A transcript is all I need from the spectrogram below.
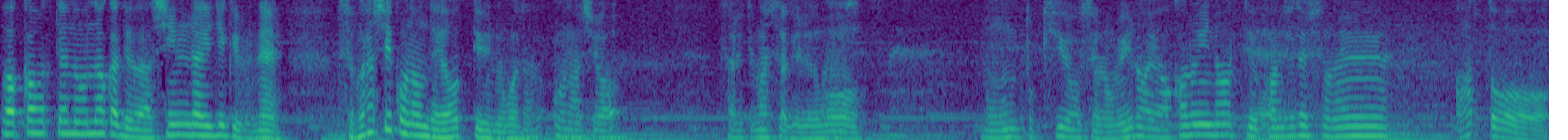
当、若手の中では信頼できるね、素晴らしい子なんだよっていうのをお話をされてましたけれども、本当、清瀬の未来明るいなっていう感じでしたね。あと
